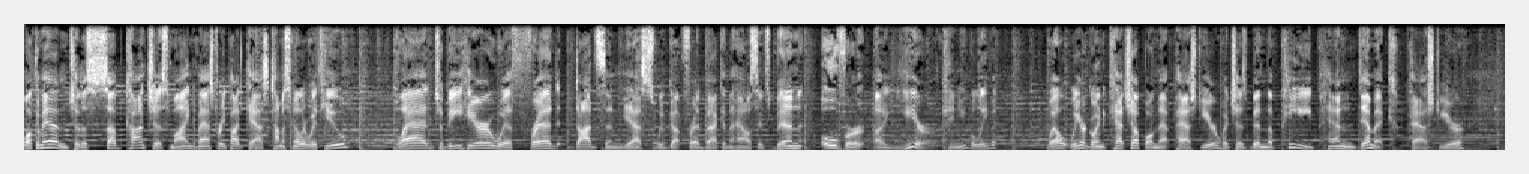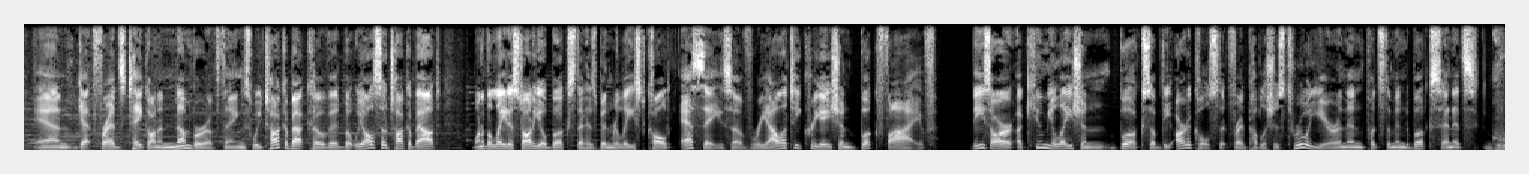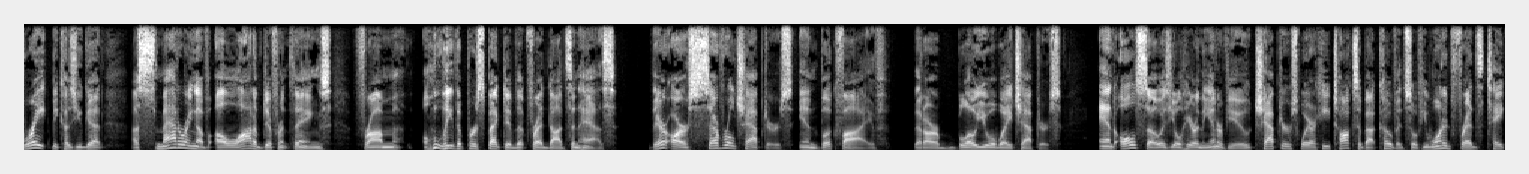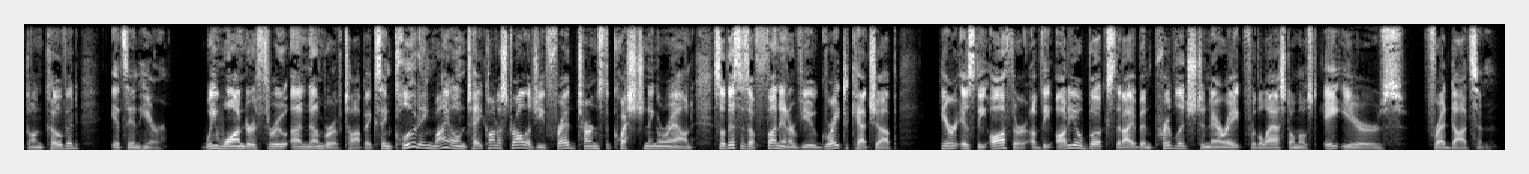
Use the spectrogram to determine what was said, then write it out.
Welcome in to the Subconscious Mind Mastery Podcast. Thomas Miller with you. Glad to be here with Fred Dodson. Yes, we've got Fred back in the house. It's been over a year. Can you believe it? Well, we are going to catch up on that past year, which has been the P pandemic past year, and get Fred's take on a number of things. We talk about COVID, but we also talk about one of the latest audiobooks that has been released called Essays of Reality Creation Book 5. These are accumulation books of the articles that Fred publishes through a year and then puts them into books. And it's great because you get a smattering of a lot of different things from only the perspective that Fred Dodson has. There are several chapters in Book 5 that are blow you away chapters. And also, as you'll hear in the interview, chapters where he talks about COVID. So if you wanted Fred's take on COVID, it's in here. We wander through a number of topics, including my own take on astrology. Fred turns the questioning around. So this is a fun interview, great to catch up. Here is the author of the audiobooks that I have been privileged to narrate for the last almost eight years, Fred Dodson.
